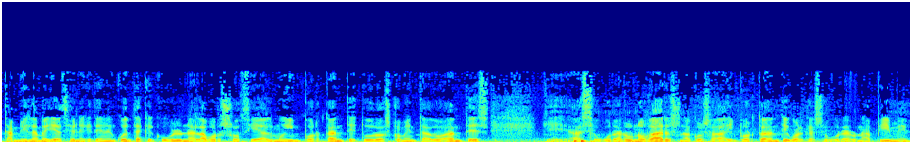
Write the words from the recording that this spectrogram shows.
también la mediación hay que tener en cuenta que cubre una labor social muy importante. Tú lo has comentado antes, que asegurar un hogar es una cosa importante, igual que asegurar una pyme.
